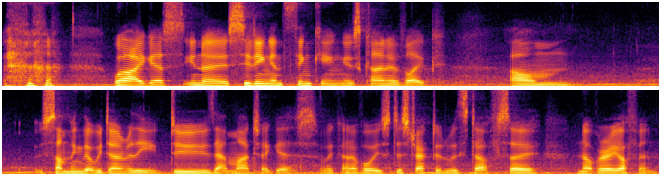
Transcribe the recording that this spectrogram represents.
well, I guess, you know, sitting and thinking is kind of like um, something that we don't really do that much, I guess. We're kind of always distracted with stuff, so not very often.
